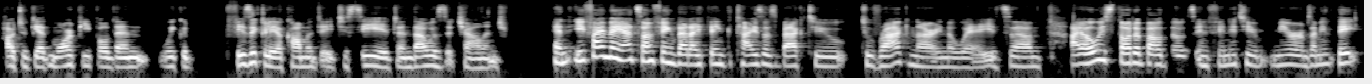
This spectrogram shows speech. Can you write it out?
how to get more people than we could physically accommodate to see it, and that was the challenge. And if I may add something that I think ties us back to to Ragnar in a way, it's um, I always thought about those infinity mirrors. I mean, they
